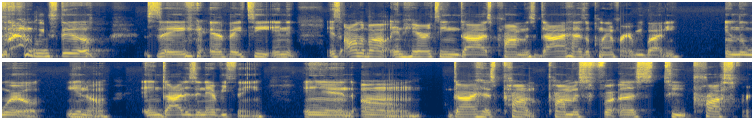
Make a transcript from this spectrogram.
we still say F A T, and it's all about inheriting God's promise. God has a plan for everybody in the world, you know, and God is in everything. And um, God has prom- promised for us to prosper.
